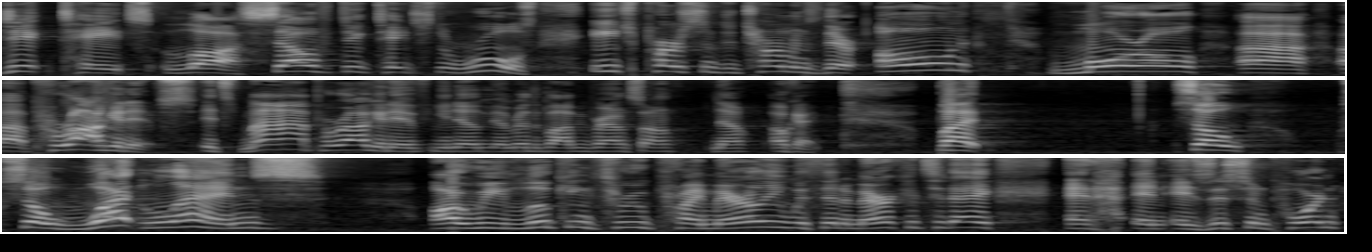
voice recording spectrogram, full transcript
dictates law, self dictates the rules. Each person determines their own moral uh, uh, prerogatives. It's my prerogative. You know, remember the Bobby Brown song? No? Okay. But so, so what lens are we looking through primarily within America today? And, and is this important?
